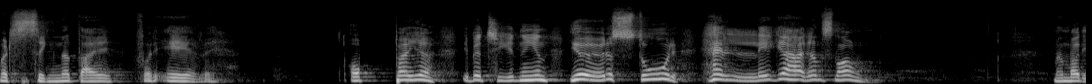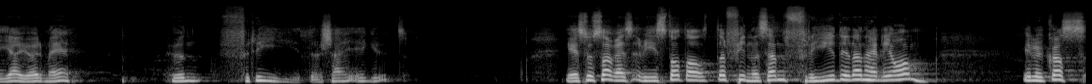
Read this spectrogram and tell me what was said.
velsignet deg for evig. Opphøye i betydningen gjøre stor, hellige Herrens navn. Men Maria gjør mer. Hun fryder seg i Gud. Jesus har vist at det finnes en fryd i Den hellige ånd. I Lukas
